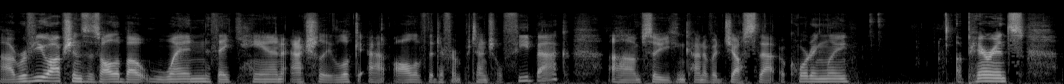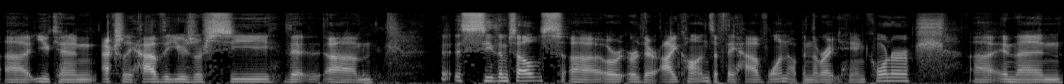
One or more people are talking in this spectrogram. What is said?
Uh, review options is all about when they can actually look at all of the different potential feedback um, so you can kind of adjust that accordingly. Appearance, uh, you can actually have the user see that um, see themselves uh, or, or, their icons if they have one up in the right hand corner. Uh, and then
